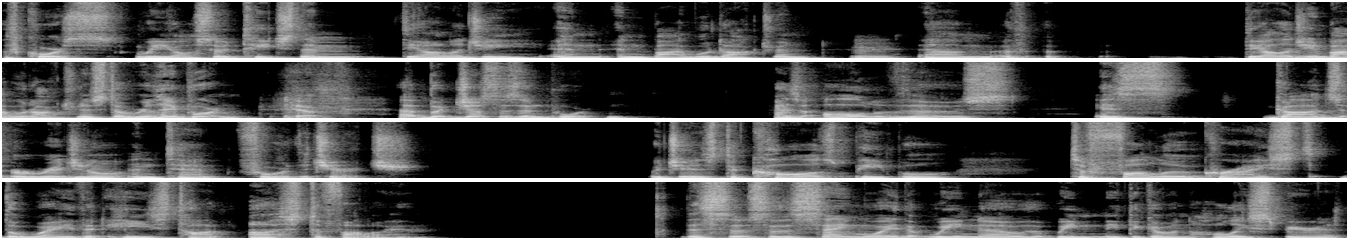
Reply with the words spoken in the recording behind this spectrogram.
of course, we also teach them theology and, and Bible doctrine. Mhm. Um, of- theology and Bible doctrine is still really important, Yep. uh, but just as important as all of those is God's original intent for the church, which is to cause people to follow Christ the way that He's taught us to follow Him. This is so the same way that we know that we need to go in the Holy Spirit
